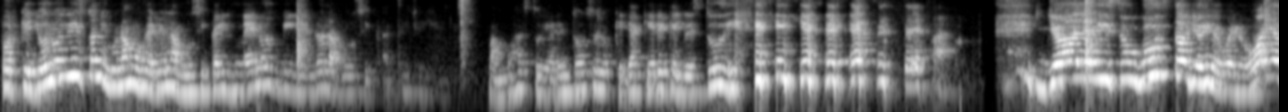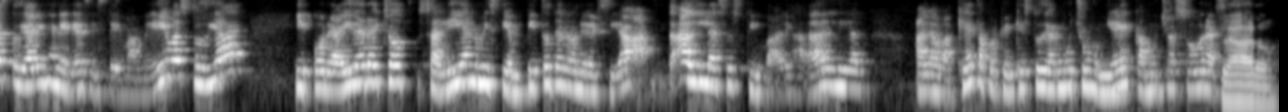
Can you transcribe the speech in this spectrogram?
Porque yo no he visto a ninguna mujer en la música y menos viviendo la música. Entonces vamos a estudiar entonces lo que ella quiere que yo estudie, ingeniería de sistemas. Yo le di su gusto, yo dije, bueno, voy a estudiar ingeniería de sistemas. Me iba a estudiar y por ahí derecho salían mis tiempitos de la universidad a darle a esos timbales, a, a la baqueta, porque hay que estudiar mucho muñeca, muchas horas. Claro.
